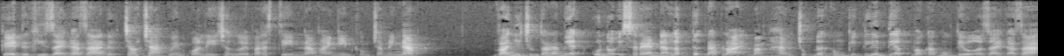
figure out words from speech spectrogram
kể từ khi giải Gaza được trao trả quyền quản lý cho người Palestine năm 2005. Và như chúng ta đã biết, quân đội Israel đã lập tức đáp lại bằng hàng chục đợt không kích liên tiếp vào các mục tiêu ở giải Gaza,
